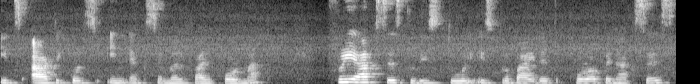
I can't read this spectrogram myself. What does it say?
its articles in XML file format. Free access to this tool is provided for open access,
